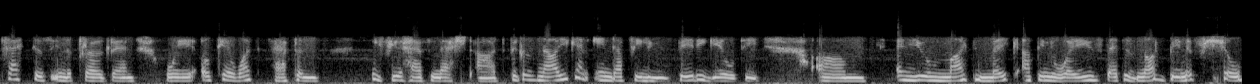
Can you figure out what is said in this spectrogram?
practice in the program where, okay, what happens if you have lashed out? Because now you can end up feeling very guilty. Um, and you might make up in ways that is not beneficial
